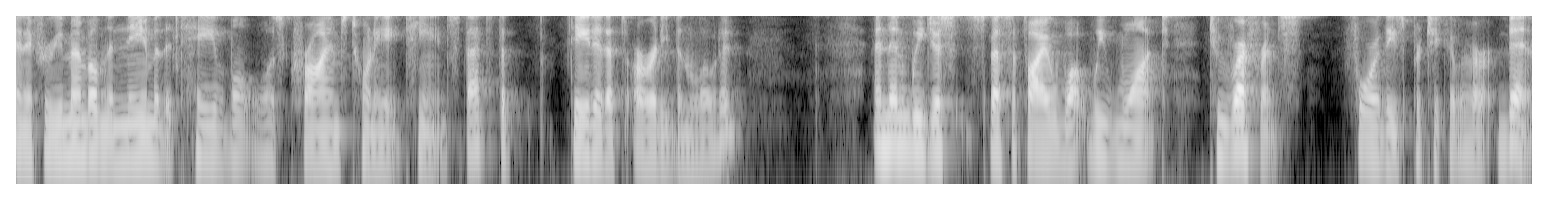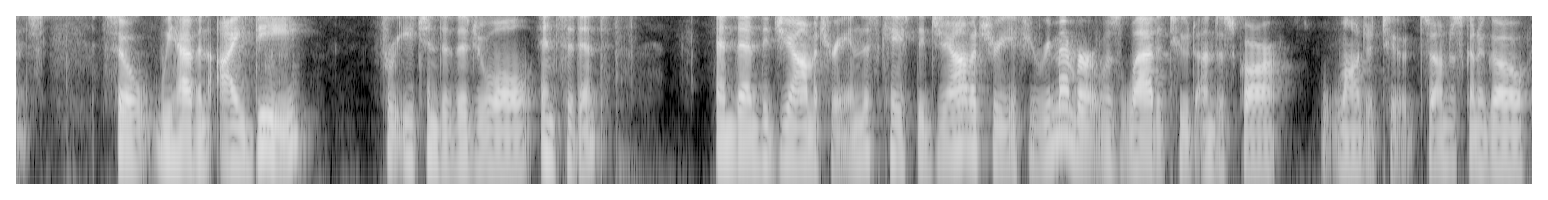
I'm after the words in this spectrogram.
And if you remember, the name of the table was Crimes 2018. So that's the data that's already been loaded. And then we just specify what we want to reference for these particular bins. So we have an ID for each individual incident, and then the geometry. In this case, the geometry, if you remember, was latitude underscore longitude. So I'm just going to go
